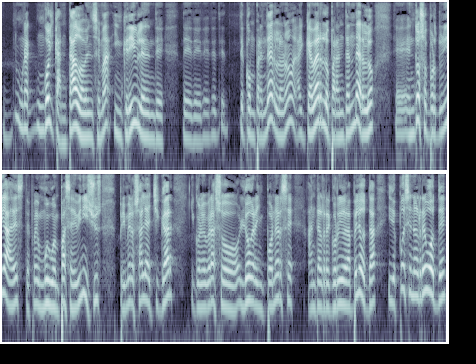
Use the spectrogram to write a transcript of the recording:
un gol cantado a Benzema, increíble de, de, comprenderlo, ¿no? Hay que verlo para entenderlo. Eh, en dos oportunidades, después de un muy buen pase de Vinicius, primero sale a achicar y con el brazo logra imponerse ante el recorrido de la pelota y después en el rebote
